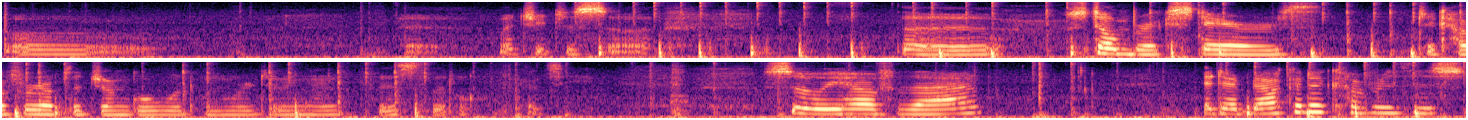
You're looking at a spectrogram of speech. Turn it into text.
the uh, what you just saw the stone brick stairs to cover up the jungle wood when we're doing this little fancy. So we have that. And I'm not going to cover this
